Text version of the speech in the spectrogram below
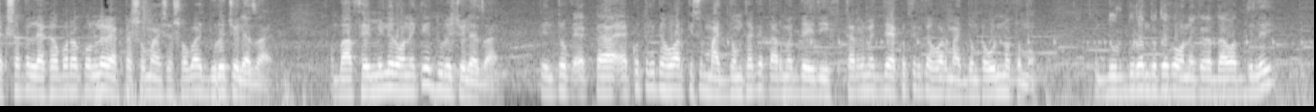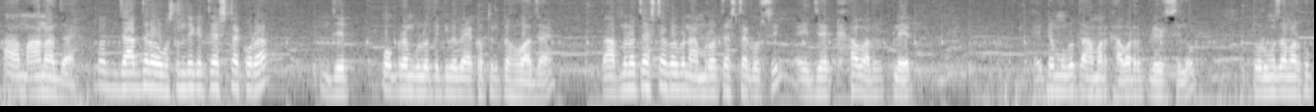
একসাথে লেখাপড়া করলেও একটা সময় এসে সবাই দূরে চলে যায় বা ফ্যামিলির অনেকেই দূরে চলে যায়। কিন্তু একটা একত্রিত হওয়ার কিছু মাধ্যম থাকে, তার মধ্যে এই ইফতারের মধ্যে একত্রিত হওয়ার মাধ্যমটা অন্যতম। দূর দূরান্ত থেকে অনেকের দাওয়াত দিলেই আনা যায়। যার যার অবস্থান থেকে চেষ্টা করা যে প্রোগ্রামগুলোতে কীভাবে একত্রিত হওয়া যায়। তা আপনারা চেষ্টা করবেন, আমরাও চেষ্টা করছি। এই যে খাবারের প্লেট এটা মূলত আমার খাবারের প্লেট ছিল। তরমুজ আমার খুব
